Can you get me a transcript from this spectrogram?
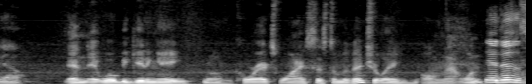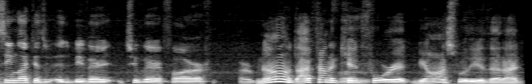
Yeah. and it will be getting a well Core X Y system eventually on that one. Yeah, it doesn't seem like it's, it'd be very too very far. Or No, I found a kit for it. Be honest with you, that I'd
